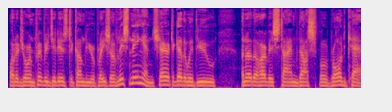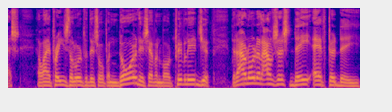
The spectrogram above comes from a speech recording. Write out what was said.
What a joy and privilege it is to come to your place of listening and share together with you another Harvest Time Gospel broadcast. How I praise the Lord for this open door, this heaven bought privilege that our Lord allows us day after day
